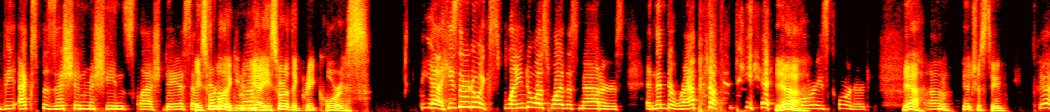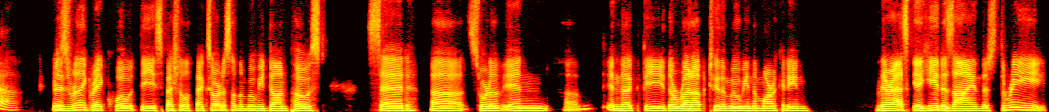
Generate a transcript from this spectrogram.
the exposition machine slash deus ex he's sort of the machina. yeah, he's sort of the Greek chorus. yeah he's there to explain to us why this matters and then to wrap it up at the end Yeah. when Laurie's cornered Yeah, Uh, hmm, interesting. yeah There's this really great quote. The special effects artist on the movie, Don Post, said, uh, sort of in um, in the the the run up to the movie and the marketing, they're asking. He designed. There's three.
